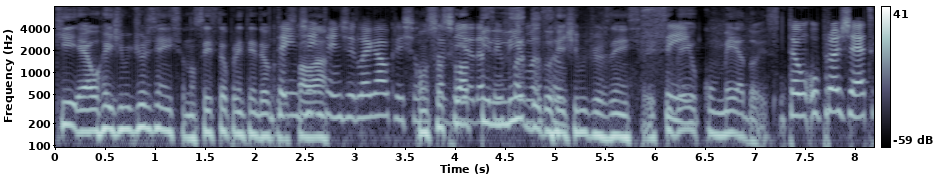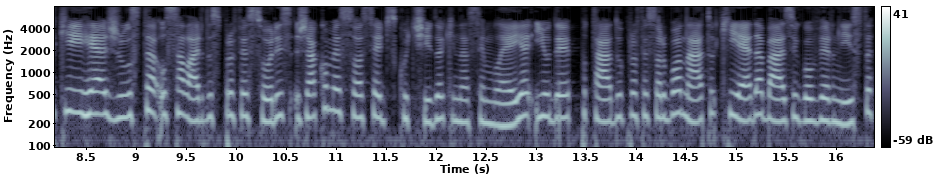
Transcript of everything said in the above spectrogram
que é o regime de urgência. Não sei se deu para entender o que entendi, eu falar. Entendi, entendi. Legal, Christian. Como se fosse o apelido do regime de urgência. Esse Sim. veio com 62. Então, o projeto que reajusta o salário dos professores já começou a ser discutido aqui na Assembleia e o deputado professor Bonato, que é da base governista,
